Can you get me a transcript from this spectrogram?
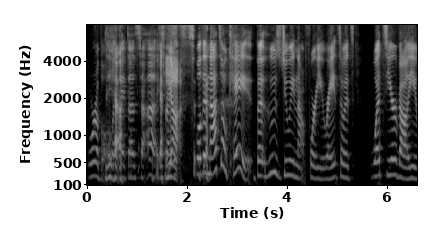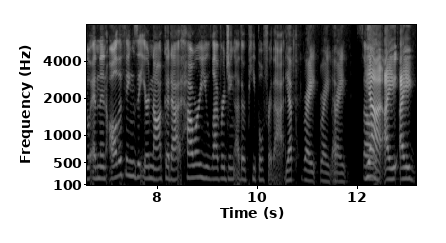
horrible, like it does to us, right? Yeah. Well, then that's okay. But who's doing that for you, right? So it's what's your value, and then all the things that you're not good at. How are you leveraging other people for that? Yep. right right right So- yeah i i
